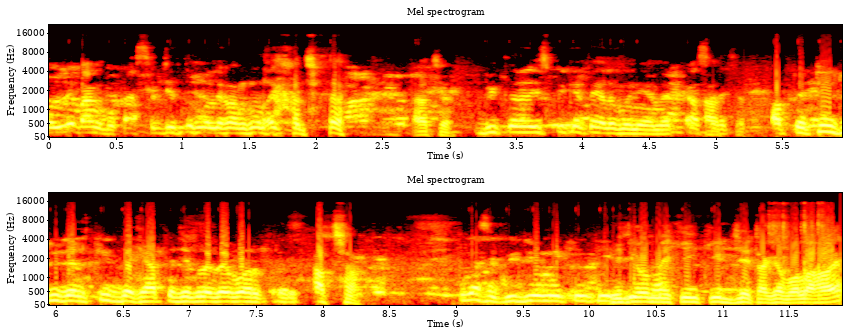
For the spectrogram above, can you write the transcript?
বললে ভাঙবো কাছের যেহেতু বলে ভাঙবো না। আচ্ছা আচ্ছা। ভিতরের স্পিকারটা অ্যালুমিনিয়ামের কাছের। আপনি টিউটোরিয়াল কিট দেখে আপনি যেগুলো ব্যবহার করেন। আচ্ছা। ঠিক আছে video making kit video making kit যেটাকে বলা হয়।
